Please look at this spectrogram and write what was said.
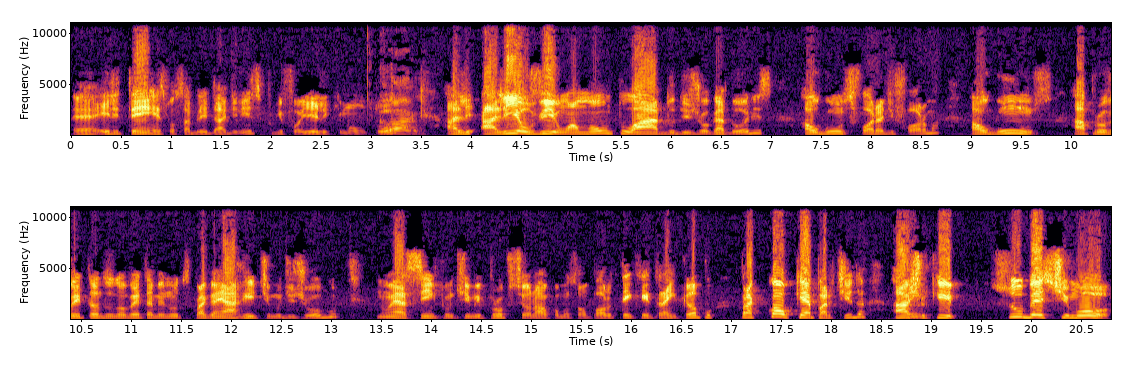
É, ele tem responsabilidade nisso, porque foi ele que montou. Claro. Ali, ali eu vi um amontoado de jogadores, alguns fora de forma, alguns aproveitando os 90 minutos para ganhar ritmo de jogo. Não é assim que um time profissional como o São Paulo tem que entrar em campo para qualquer partida. Acho Sim. que subestimou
